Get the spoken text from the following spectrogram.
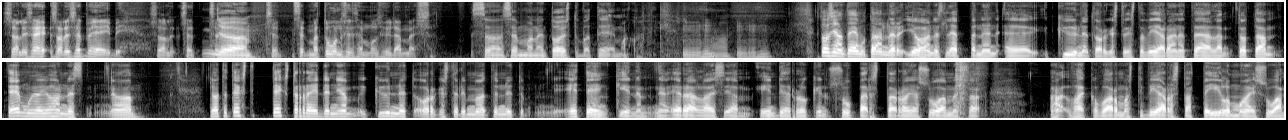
Se oli se, se, oli se baby. Se oli, se, se, Joo, se, se, mä tunsin sen mun sydämessä. se on semmoinen toistuva teema kuitenkin. Mm-hmm. Joo. Mm-hmm. Tosiaan Teemu Tanner, Johannes Leppänen äh, Kyynet-orkesterista vieraana täällä. Tota, Teemu ja Johannes, äh, te olette tekst- tekstareiden ja Kynnet-orkesterin myötä nyt etenkin eräänlaisia Indian rockin superstaroja Suomessa, äh, vaikka varmasti vierastatte ilmaisua.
